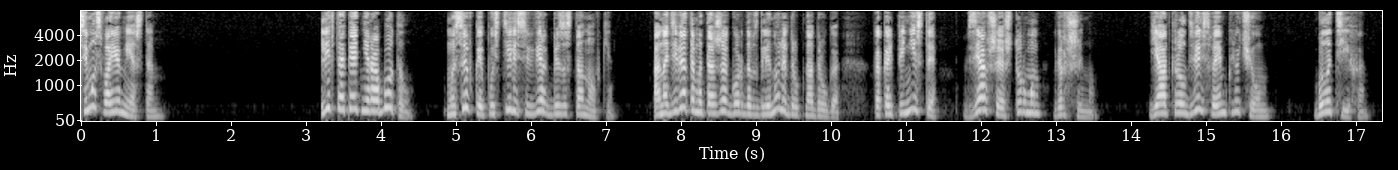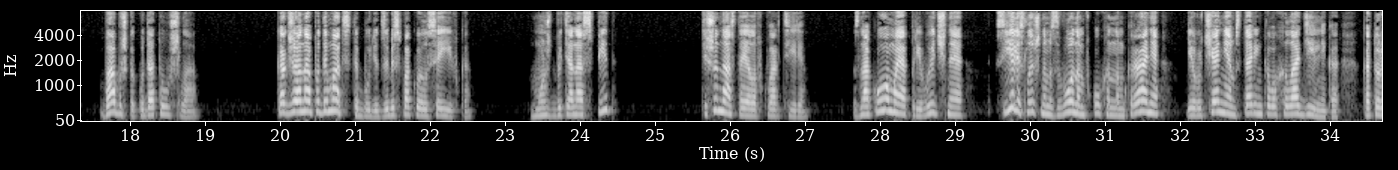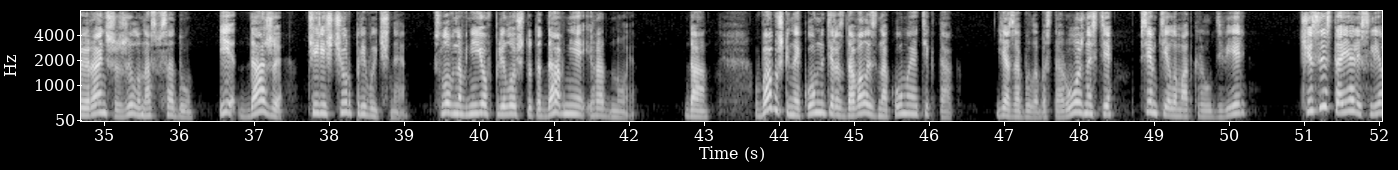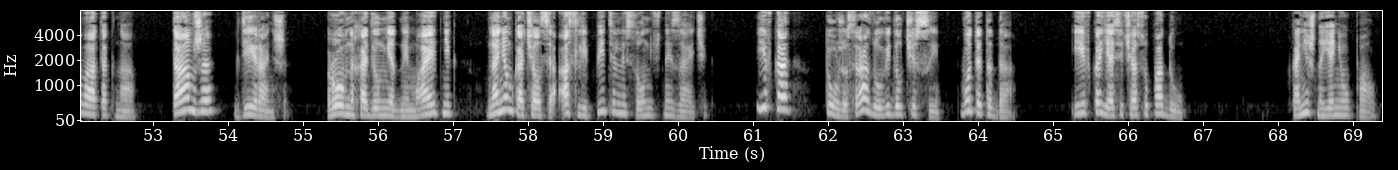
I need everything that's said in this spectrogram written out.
Всему свое место. Лифт опять не работал. Мы с Ивкой пустились вверх без остановки. А на девятом этаже гордо взглянули друг на друга, как альпинисты, взявшие штурмом вершину. Я открыл дверь своим ключом. Было тихо. Бабушка куда-то ушла. «Как же она подыматься-то будет?» — забеспокоился Ивка. «Может быть, она спит?» Тишина стояла в квартире. Знакомая, привычная, с еле слышным звоном в кухонном кране и ручанием старенького холодильника, который раньше жил у нас в саду. И даже чересчур привычная, словно в нее вплелось что-то давнее и родное. Да, в бабушкиной комнате раздавалось знакомое тик-так. Я забыл об осторожности, всем телом открыл дверь. Часы стояли слева от окна, там же, где и раньше. Ровно ходил медный маятник, на нем качался ослепительный солнечный зайчик. Ивка тоже сразу увидел часы. Вот это да. Ивка, я сейчас упаду. Конечно, я не упал.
